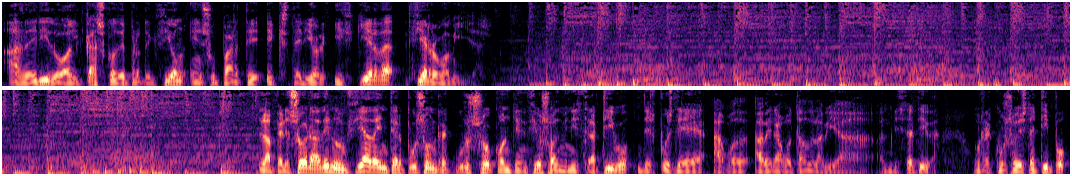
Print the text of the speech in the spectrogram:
adherido al casco de protección en su parte exterior izquierda, cierro comillas. La persona denunciada interpuso un recurso contencioso administrativo después de haber agotado la vía administrativa. Un recurso de este tipo,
